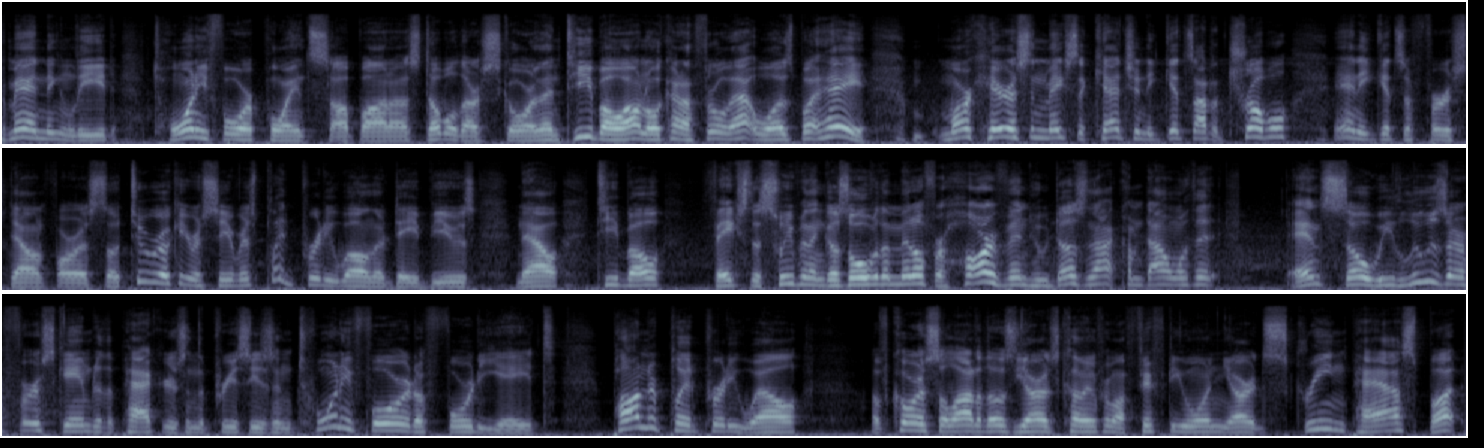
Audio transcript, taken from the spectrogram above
commanding lead, 24 points up on us, doubled our score. Then Tebow, I don't know what kind of throw that was, but hey, Mark Harrison makes the catch and he gets out of trouble and he gets a first down for us. So two rookie receivers played pretty well in their debuts. Now Tebow fakes the sweep and then goes over the middle for Harvin, who does not come down with it. And so we lose our first game to the Packers in the preseason, 24 to 48. Ponder played pretty well. Of course, a lot of those yards coming from a 51 yard screen pass, but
